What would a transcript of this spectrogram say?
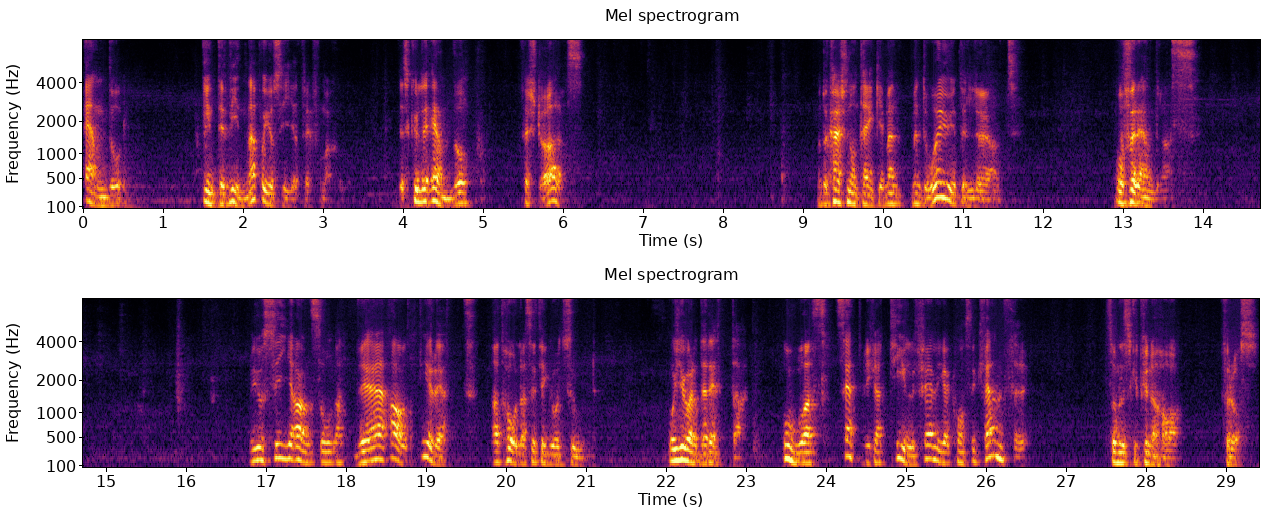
ändå inte vinna på Josias reformation. Det skulle ändå förstöras. Men då kanske någon tänker, men, men då är det ju inte lönt att förändras. Josia ansåg att det är alltid rätt att hålla sig till Guds ord och göra det rätta oavsett vilka tillfälliga konsekvenser som det skulle kunna ha för oss.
